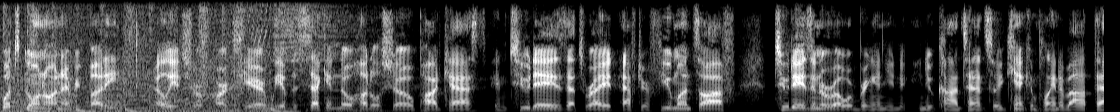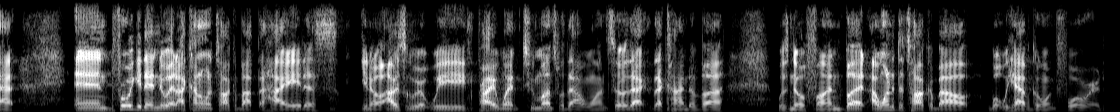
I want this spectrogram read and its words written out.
What's going on, everybody? Elliot Shore Parks here. We have the second No Huddle Show podcast in two days. That's right. After a few months off, two days in a row, we're bringing you new content. So you can't complain about that. And before we get into it, I kind of want to talk about the hiatus. You know, obviously we, probably went two months without one, so that that kind of uh, was no fun. But I wanted to talk about what we have going forward.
